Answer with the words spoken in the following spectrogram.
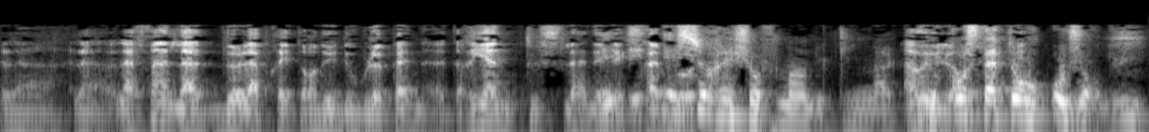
la, la, la, la fin de la, de la prétendue double peine, rien de tout cela n'est d'extrême et- et ce réchauffement du climat que Ah oui, nous le constatons aujourd'hui,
